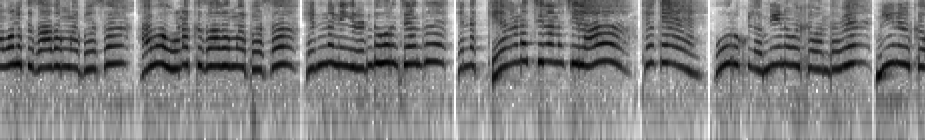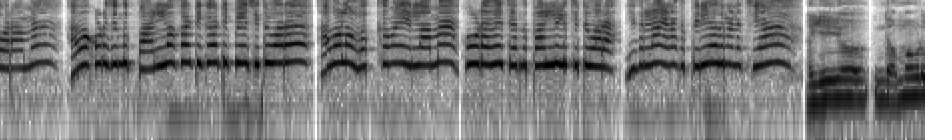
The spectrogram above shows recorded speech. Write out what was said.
அவளுக்கு சாதகமா பேச அவ உனக்கு சாதகமா பேச என்ன நீங்க ரெண்டு பேரும் சேர்ந்து என்ன கேணச்சு நினைச்சீங்களா கேக்க ஊருக்குள்ள மீன் விற்க வந்தவே மீன் விற்க வராம அவ கூட சேர்ந்து பல்ல காட்டி காட்டி பேசிட்டு வர அவளும் வெக்கமே இல்லாம கூடவே சேர்ந்து பல்லு இழிச்சிட்டு வர இதெல்லாம் எனக்கு தெரியாது நினைச்சியா ஐயோ இந்த அம்மாவோட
